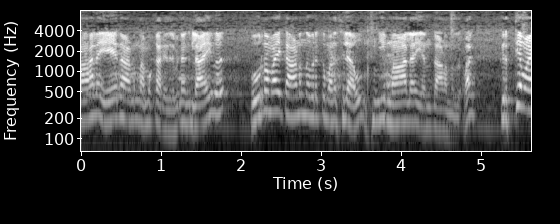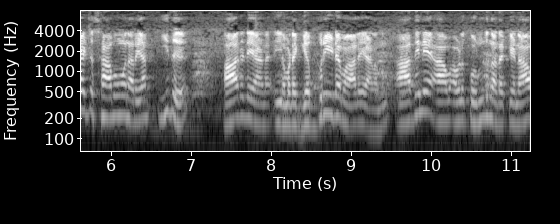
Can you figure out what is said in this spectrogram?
മാല ഏതാണെന്ന് നമുക്കറിയില്ല പിന്നെ ലൈവ് പൂർണമായി കാണുന്നവർക്ക് മനസ്സിലാവും ഈ മാല എന്താണെന്നുള്ളത്. കൃത്യമായിട്ട് സാബുമോൻ അറിയാം ഇത് ആരുടെയാണ്? നമ്മുടെ ഗബ്രിയുടെ മാലയാണെന്നും അതിനെ അവൾ കൊണ്ടു നടക്കേണ്ട ആ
